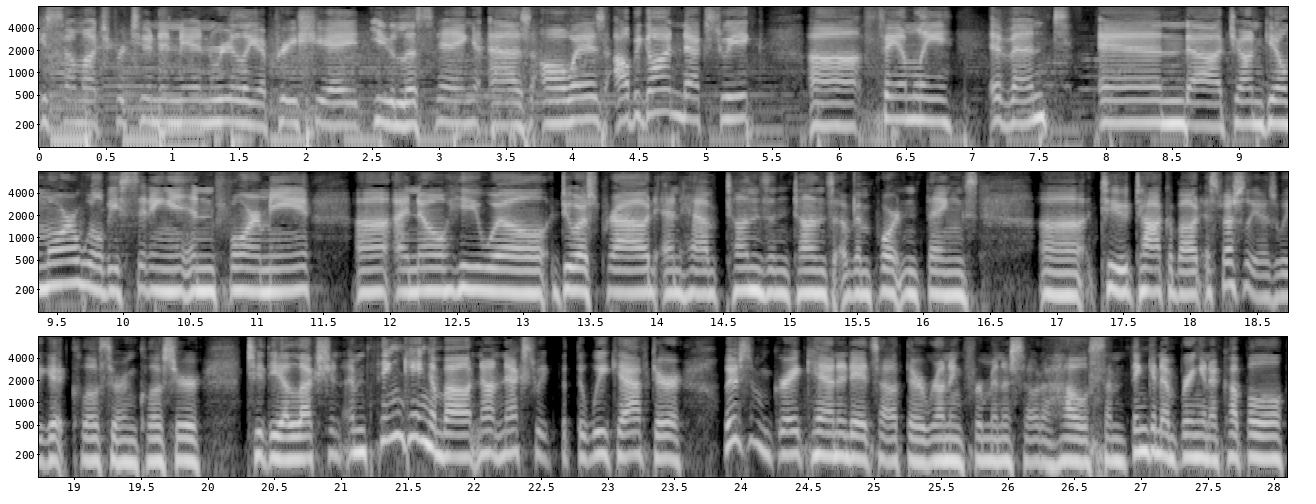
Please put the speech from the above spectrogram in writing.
Thank you so much for tuning in. Really appreciate you listening. As always, I'll be gone next week. Uh, family event and uh, John Gilmore will be sitting in for me. Uh, I know he will do us proud and have tons and tons of important things uh, to talk about, especially as we get closer and closer to the election. I'm thinking about not next week, but the week after. We have some great candidates out there running for Minnesota House. I'm thinking of bringing a couple,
